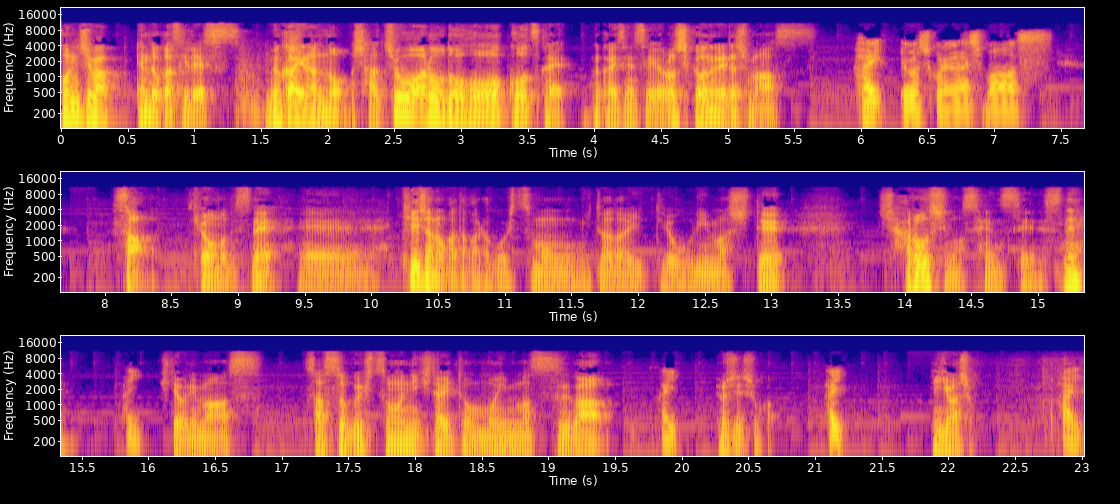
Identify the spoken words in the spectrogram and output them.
こんにちは、遠藤和樹です。向井蘭の社長は労働法をこう使え。向井先生よろしくお願いいたします。はい、よろしくお願いします。さあ、今日もですね、えー、経営者の方からご質問をいただいておりまして、社労士の先生ですね。はい。来ております。早速質問に行きたいと思いますが、はい。よろしいでしょうか？はい。行きましょう。はい。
